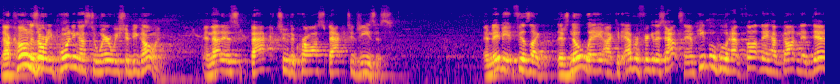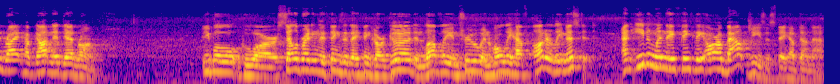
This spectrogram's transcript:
Now, Cone is already pointing us to where we should be going, and that is back to the cross, back to Jesus. And maybe it feels like there's no way I could ever figure this out, Sam. People who have thought they have gotten it dead right have gotten it dead wrong. People who are celebrating the things that they think are good and lovely and true and holy have utterly missed it. And even when they think they are about Jesus, they have done that.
